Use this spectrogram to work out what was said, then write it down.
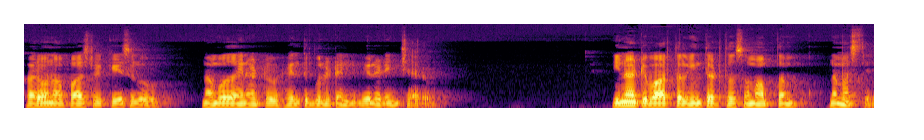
కరోనా పాజిటివ్ కేసులు నమోదైనట్టు హెల్త్ బులెటిన్ వెల్లడించారు. ఈనాటి వార్తలు ఇంతటితో సమాప్తం. నమస్తే.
